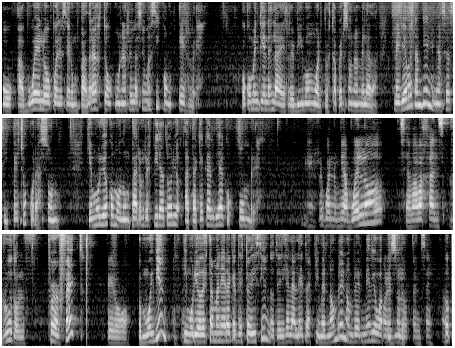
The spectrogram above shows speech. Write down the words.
o abuelo? Puede ser un padrastro, una relación así con R. ¿O cómo entiendes la R? Vivo o muerto. Esta persona me la da. Me lleva también y me hace así, pecho, corazón. ¿Quién murió como de un paro respiratorio, ataque cardíaco? Hombre. R. Bueno, mi abuelo se llamaba Hans Rudolf, Perfect. pero Muy bien. Y murió de esta manera que te estoy diciendo. Te dije la letra es primer nombre, nombre del medio o por eso apellido. lo pensé. Ok.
